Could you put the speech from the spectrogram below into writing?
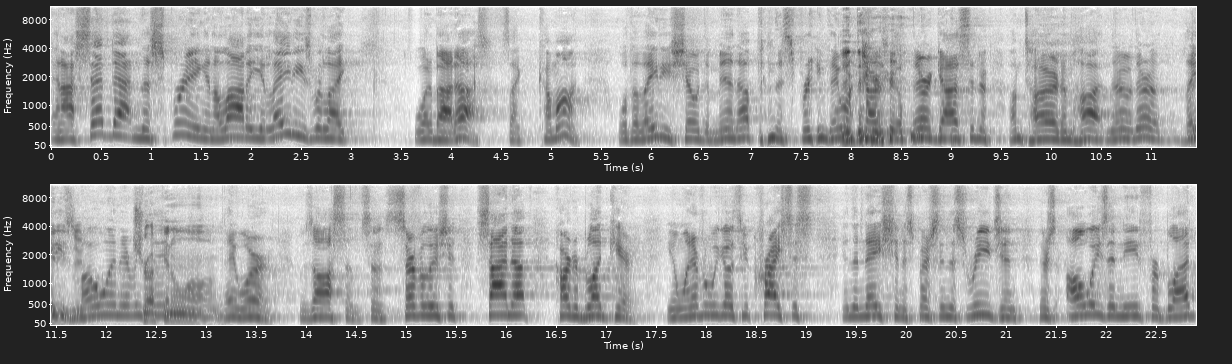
And I said that in the spring, and a lot of you ladies were like, what about us? It's like, come on. Well, the ladies showed the men up in the spring. They were tired. There were guys sitting there, I'm tired, I'm hot. No, there are ladies, ladies mowing everything. Trucking along. They were. It was awesome. So, Servolution, sign up, Carter Blood Care. You know, whenever we go through crisis in the nation, especially in this region, there's always a need for blood.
